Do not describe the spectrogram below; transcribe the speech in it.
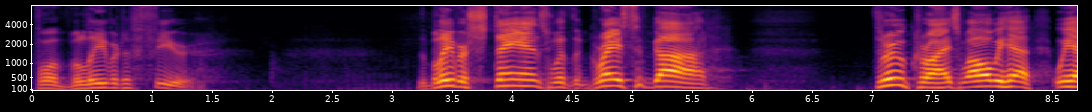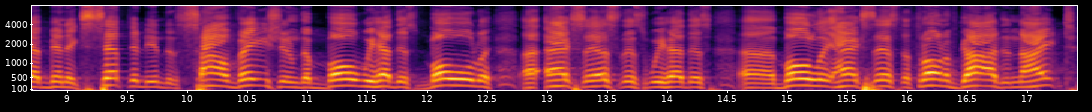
for a believer to fear. The believer stands with the grace of God through Christ. Well, we have we have been accepted into salvation. The bold we have this bold uh, access. This we have this uh, boldly access the throne of God tonight.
